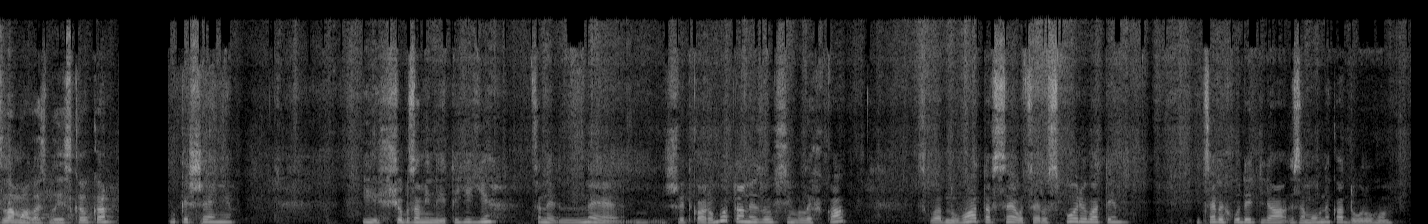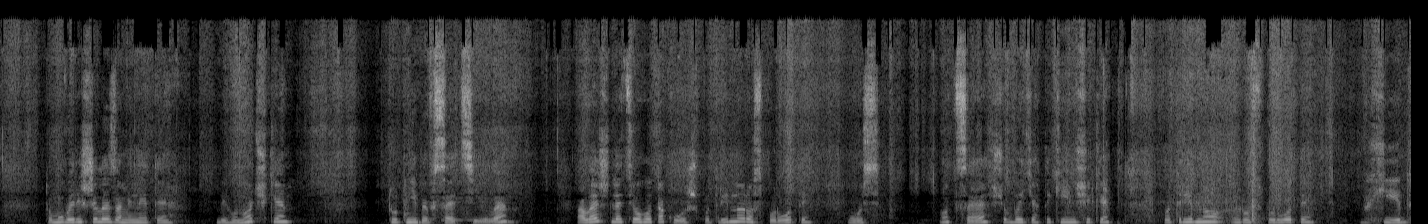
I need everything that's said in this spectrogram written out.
Зламалась блискавка у кишені. І щоб замінити її, це не, не швидка робота, не зовсім легка, складнувата, все оце розпорювати. І це виходить для замовника дорого. Тому вирішили замінити бігуночки. Тут ніби все ціле. Але ж для цього також потрібно розпороти ось оце, щоб витягти кінчики. Потрібно розпороти вхід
